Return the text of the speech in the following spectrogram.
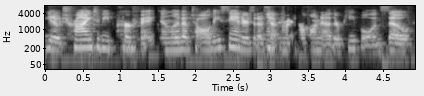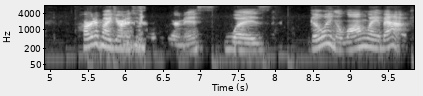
you know, trying to be perfect and live up to all these standards that I've set for myself onto other people? And so part of my journey to awareness was going a long way back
